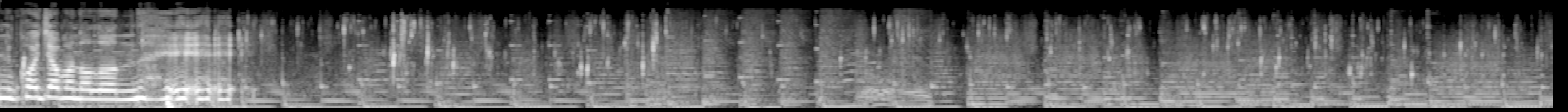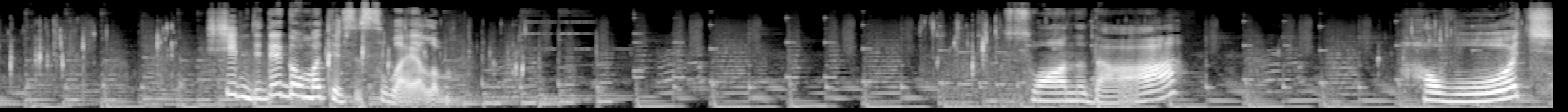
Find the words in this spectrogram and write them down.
Büyüyün, kocaman olun. Şimdi de domatesi sulayalım. Soğanı da havuç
